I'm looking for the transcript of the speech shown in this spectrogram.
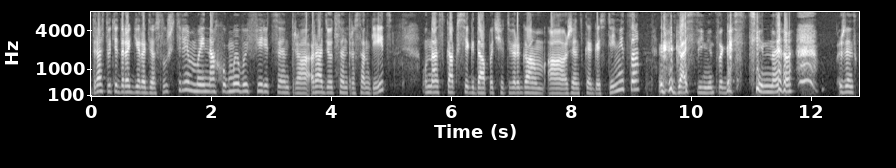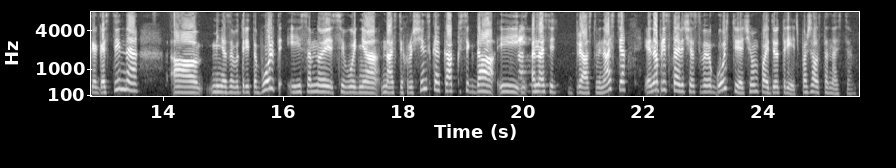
Здравствуйте, дорогие радиослушатели. Мы, на, мы в эфире центра, радиоцентра «Сангейтс». У нас, как всегда, по четвергам а, женская гостиница. гостиница, гостиная. Женская гостиная. А, меня зовут Рита Борт, и со мной сегодня Настя Хрущинская, как всегда. И, и она, здравствуй, Настя. И она представит сейчас свою гостью, и о чем пойдет речь. Пожалуйста, Настя.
